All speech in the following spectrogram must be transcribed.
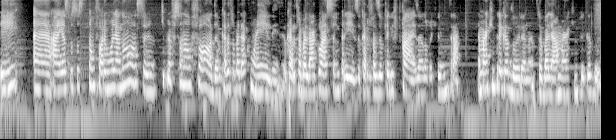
e é, aí as pessoas que estão fora vão olhar, nossa, que profissional foda, eu quero trabalhar com ele, eu quero trabalhar com essa empresa, eu quero fazer o que ele faz, aí ela vai querer entrar. É marca empregadora, né? Trabalhar a marca empregadora.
